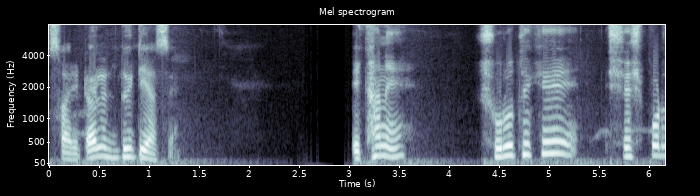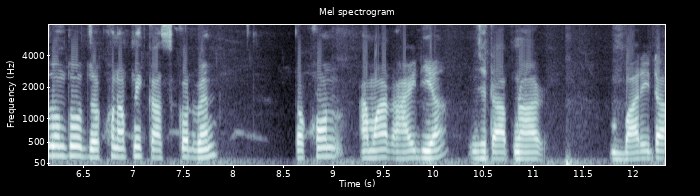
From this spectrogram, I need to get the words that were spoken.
সরি টয়লেট দুইটি আছে। এখানে শুরু থেকে শেষ পর্যন্ত যখন আপনি কাজ করবেন তখন আমার আইডিয়া যেটা আপনার বাড়িটা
